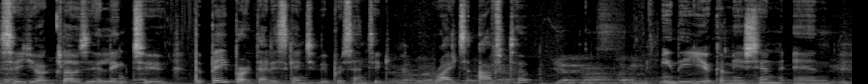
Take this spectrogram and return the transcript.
So you are closely linked to the paper that is going to be presented right after in the EU Commission and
